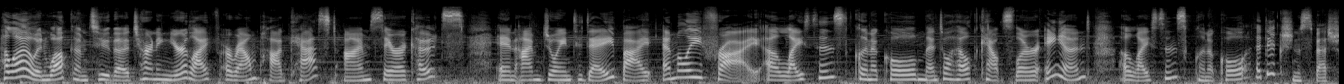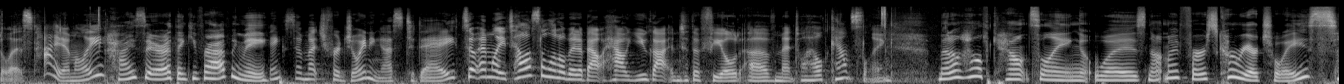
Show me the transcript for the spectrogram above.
Hello, and welcome to the Turning Your Life Around podcast. I'm Sarah Coates, and I'm joined today by Emily Fry, a licensed clinical mental health counselor and a licensed clinical addiction specialist. Hi, Emily. Hi, Sarah. Thank you for having me. Thanks so much for joining us today. So, Emily, tell us a little bit about how you got into the field of mental health counseling. Mental health counseling was not my first career choice,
